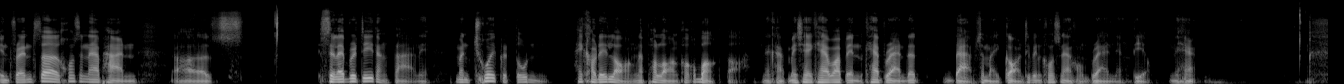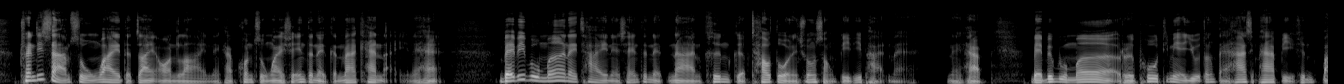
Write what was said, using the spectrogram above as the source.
อินฟลูเอนเซอร์โฆษณาผ่านเซเลบริตี้ต่างๆเนี่ยมันช่วยกระตุ้น ให้เขาได้ลองและพอลองเขาก็บอกต่อนะครับไม่ใช่แค่ว่าเป็นแค่แบรนด์แบบสมัยก่อนที่เป็นโฆษณาของแบรนด์อย่างเดียวนะฮะเทรนด์ที่ 3 สูงวัยแต่ใจออนไลน์นะครับคนสูงวัยใช้อินเทอร์เน็ตกันมากแค่ไหนนะฮะ baby boomer ในไทยเนี่ยใช้อินเทอร์เน็ตนานขึ้นเกือบเท่าตัวในช่วง 2 ปีที่ผ่านมานะครับ baby boomer หรือผู้ที่มีอายุตั้งแต่ 55 ปีขึ้นไป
